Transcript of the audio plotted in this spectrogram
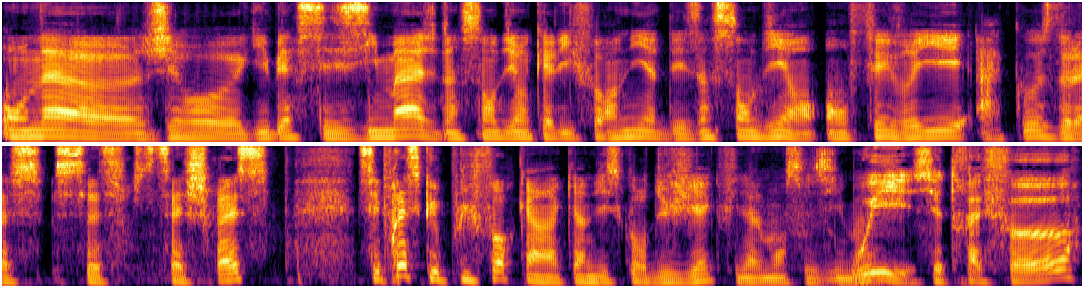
On a, euh, Géraud Guibert, ces images d'incendies en Californie, des incendies en, en, février à cause de la sécheresse. C'est presque plus fort qu'un discours du GIEC, finalement, ces images. Oui, c'est très fort.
